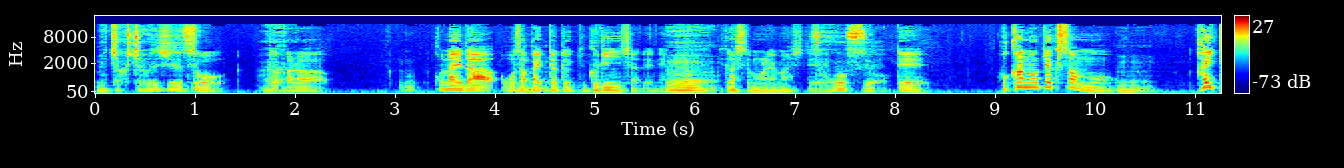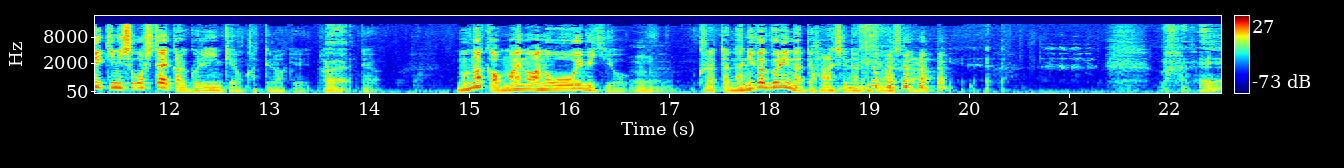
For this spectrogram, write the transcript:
めちゃくちゃ嬉しいですよ。そう。だから、この間大阪行った時、グリーン車でね、うん。行かせてもらいまして。そうっすよ。で、他のお客さんもうん。快適に過ごしたいからグリーン券を買ってるわけはい。だよ。の中お前のあの大いびきをうん。食らったら何がグリーンだって話になってきますから。ね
